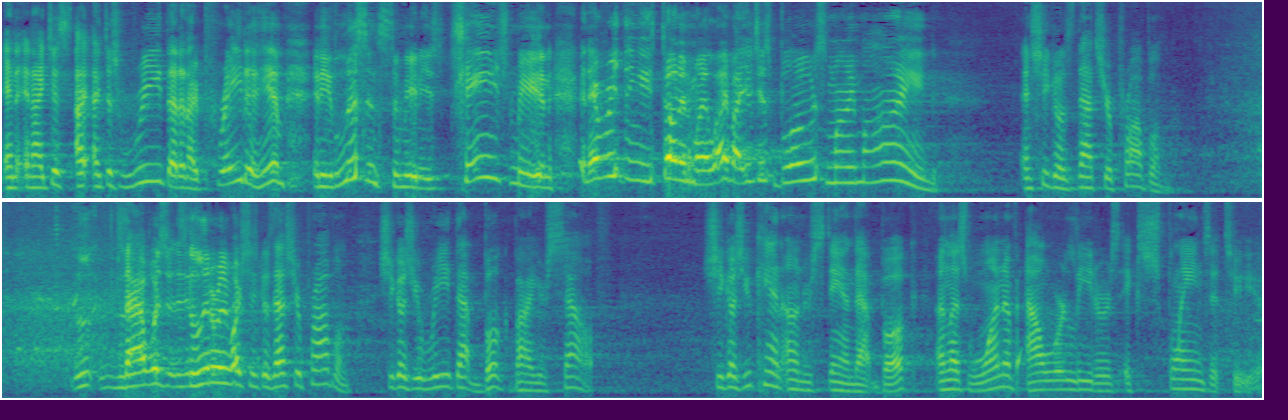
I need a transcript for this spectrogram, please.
And, and I, just, I, I just read that and I pray to him and he listens to me and he's changed me and, and everything he's done in my life, I, it just blows my mind. And she goes, That's your problem. That was literally what she goes, That's your problem. She goes, You read that book by yourself. She goes, You can't understand that book unless one of our leaders explains it to you.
